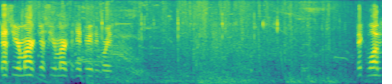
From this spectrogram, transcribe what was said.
Jesse, your mark, Jesse, your mark. I can't do anything for you. Pick one.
